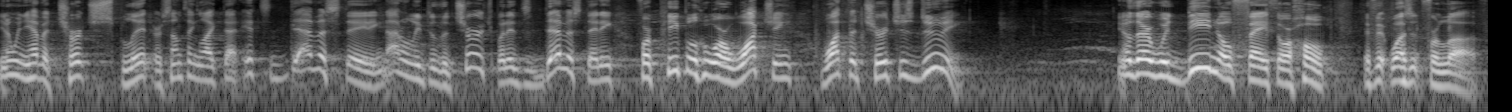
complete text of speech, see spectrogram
you know, when you have a church split or something like that, it's devastating, not only to the church, but it's devastating for people who are watching what the church is doing. You know, there would be no faith or hope if it wasn't for love.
